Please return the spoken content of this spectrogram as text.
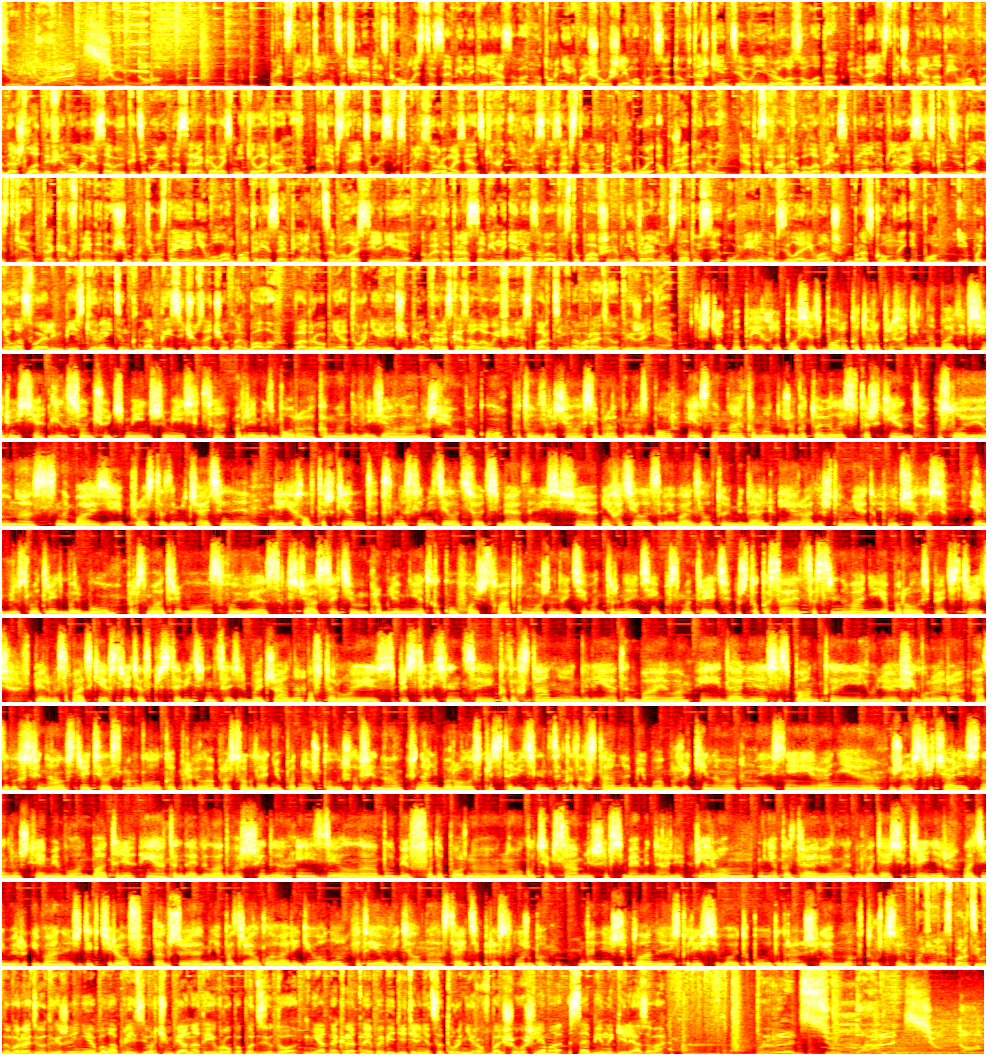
Дзюдо. Дзюдо. Представительница Челябинской области Сабина Гелязова на турнире «Большого шлема» под дзюдо в Ташкенте выиграла золото. Медалистка чемпионата Европы дошла до финала весовой категории до 48 килограммов, где встретилась с призером азиатских игр из Казахстана Абибой Абужакыновой. Эта схватка была принципиальной для российской дзюдоистки, так как в предыдущем противостоянии в Улан-Баторе соперница была сильнее. В этот раз Сабина Гелязова, выступавшая в нейтральном статусе, уверенно взяла реванш броском на ипон и подняла свой олимпийский рейтинг на тысячу зачетных баллов. Подробнее о турнире чемпионка рассказала в эфире спортивного радиодвижения. В Ташкент мы поехали после сбора, который проходил на базе в Сириусе. Длился он чуть меньше месяца. Во время сбора команда выезжала на шлем в Баку, потом возвращалась обратно на сбор. И основная команда уже готовилась в Ташкент. Условия у нас на базе просто замечательные. Я ехала в Ташкент с мыслями сделать все от себя зависящее. Мне хотелось завоевать золотую медаль. Я рада, что у меня это получилось. Я люблю смотреть борьбу, просматриваю свой вес. Сейчас с этим проблем нет. Какую хочешь схватку можно найти в интернете и посмотреть. Что касается соревнований, я боролась пять встреч. В первой схватке я встретилась с представительницей Азербайджана, во второй с представительницей Казахстана Галият Инбаева. И далее с испанкой Юлия Фигурера. А за выход в финал встретилась с монголкой, провела бросок заднюю подножку, вышла в финал. В финале боролась с представительницей Казахстана Биба Абужакинова. Мы с ней ранее уже встречались на гран шлеме в Улан-Баторе. Я тогда вела два шида и сделала, выбив водопорную ногу, тем самым лишив себя медали. Первым меня поздравил выводящий тренер Владимир Иванович Дегтярев. Также меня поздравил глава региона. Это я увидела на сайте пресс-службы. Дальнейшие планы, скорее всего, это будет гранд-шлем в Турции. В эфире спортивного радиодвижения была призер чемпионата Европы по дзюдо, неоднократная победительница турниров «Большого шлема» Сабина Гелязова. Про дзюдо. Про дзюдо.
